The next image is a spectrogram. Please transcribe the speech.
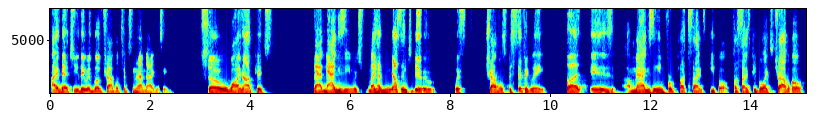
I bet you they would love travel tips in that magazine. So why not pitch that magazine, which might have nothing to do with travel specifically, but is a magazine for plus size people. Plus size people like to travel.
